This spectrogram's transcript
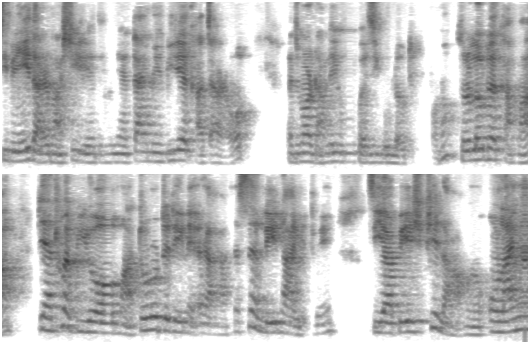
စီပင်ရေးသားတွေမှာရှိတဲ့သူတွေနဲ့တိုင်ပင်ပြီးတဲ့အခါကျတော့ကျွန်တော်ဒါလေးကိုဖွဲ့စည်းဖို့လုပ်တယ်ပေါ့နော်ဆိုတော့လုပ်တဲ့အခါမှာပြန်ထွက်ပြီးတော့မှတိုးတိုးတိတ်တိတ်နဲ့အဲ့ဒါ24နာရီအတွင်း CRPH ဖြစ်လာအောင်လို့ online က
